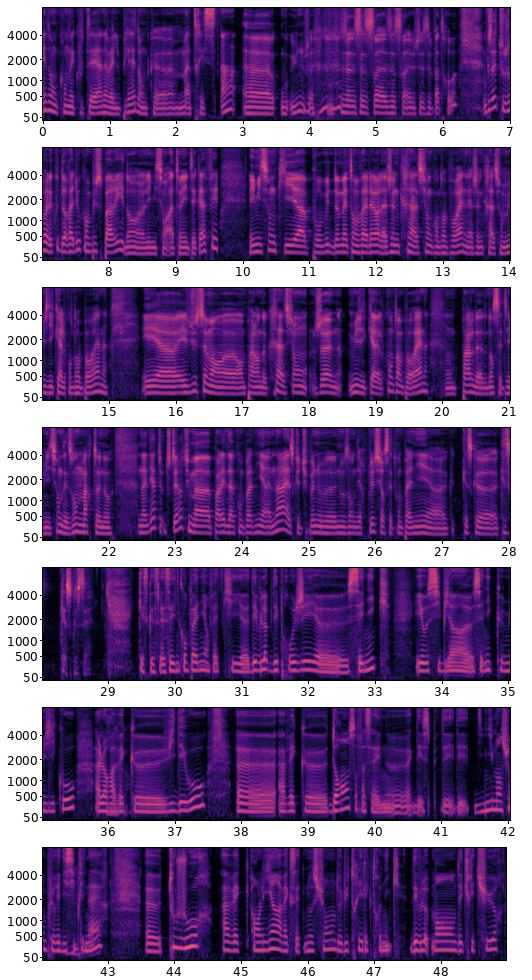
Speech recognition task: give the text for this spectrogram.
Et donc, on écoutait Annabelle Play, donc euh, Matrice 1, euh, ou une, je ne je sais pas trop. Vous êtes toujours à l'écoute de Radio Campus Paris dans l'émission Atonalité Café, l'émission qui a pour but de mettre en valeur la jeune création contemporaine, la jeune création musicale contemporaine. Et, euh, justement, en parlant de création jeune musicale contemporaine, on parle dans cette émission des ondes Marteneau. Nadia, tout à l'heure, tu m'as parlé de la compagnie Anna. Est-ce que tu peux nous, en dire plus sur cette compagnie Qu'est-ce que qu'est-ce que c'est? Qu'est-ce que c'est? C'est une compagnie en fait qui euh, développe des projets euh, scéniques et aussi bien euh, scéniques que musicaux. Alors avec vidéo, avec danse, enfin c'est une, avec des, des, des, dimensions pluridisciplinaires, toujours avec, en lien avec cette notion de lutherie électronique, développement d'écriture,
